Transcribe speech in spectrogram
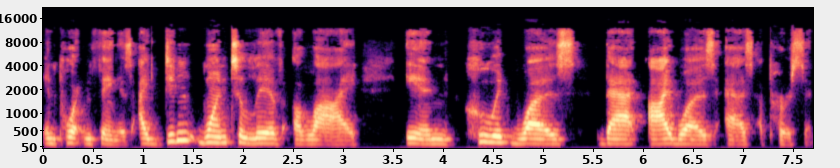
important thing is i didn't want to live a lie in who it was that I was as a person.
